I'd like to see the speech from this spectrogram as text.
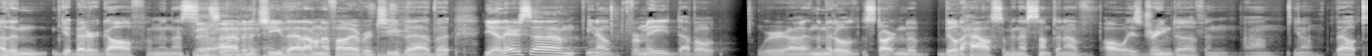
other than get better at golf. I mean, that's, that's uh, I haven't achieved that. I don't know if I'll ever achieve that, but yeah, there's um, you know, for me, I've we're uh, in the middle starting to build a house. I mean, that's something I've always dreamed of, and um, you know, without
